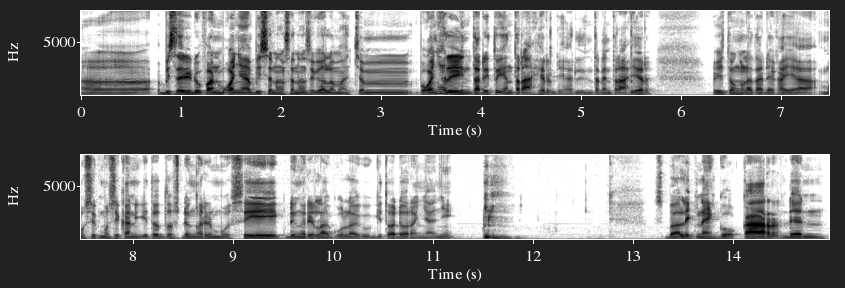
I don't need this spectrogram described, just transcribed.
Uh, Abis dari Dufan pokoknya abis senang-senang segala macem Pokoknya Halilintar itu yang terakhir deh Halilintar yang terakhir. Habis itu ngeliat ada kayak musik-musikan gitu Terus dengerin musik, dengerin lagu-lagu gitu Ada orang nyanyi. Sebalik naik gokar Dan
